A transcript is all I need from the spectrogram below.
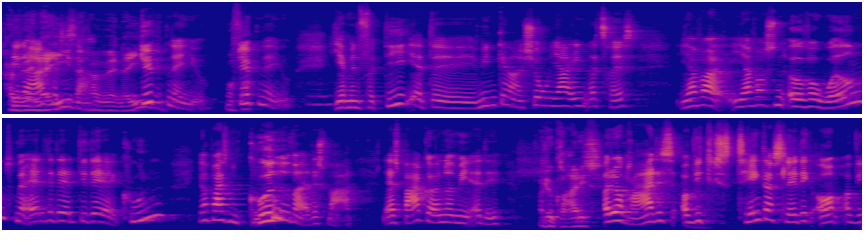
Har vi Det er været naive? Har vi været naive? Dybt naiv. Hvorfor? Dybt naiv. Jamen fordi, at øh, min generation, jeg er 61, jeg var, jeg var sådan overwhelmed med alt det der, det der jeg kunne. Jeg var bare sådan, gud, hvor er det smart. Lad os bare gøre noget mere af det. Og det jo gratis. Og det var gratis, og vi tænkte os slet ikke om, og vi,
